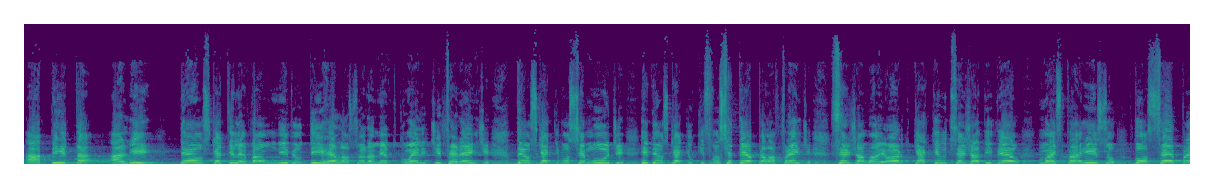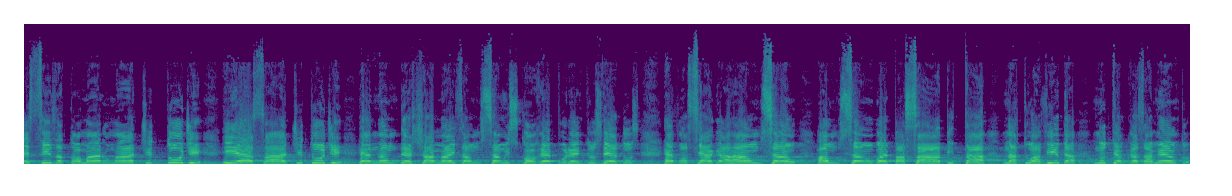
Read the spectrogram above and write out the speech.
habita ali. Deus quer te levar a um nível de relacionamento com Ele diferente. Deus quer que você mude. E Deus quer que o que você tenha pela frente seja maior do que aquilo que você já viveu. Mas para isso, você precisa tomar uma atitude. E essa atitude é não deixar mais a unção escorrer por entre os dedos. É você agarrar a unção. A unção vai passar a habitar na tua vida, no teu casamento,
